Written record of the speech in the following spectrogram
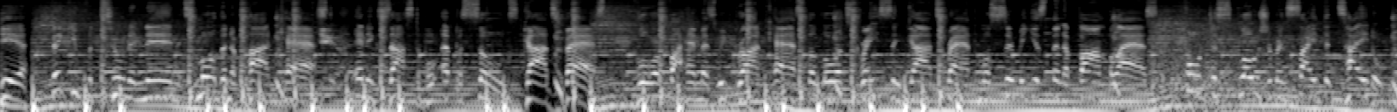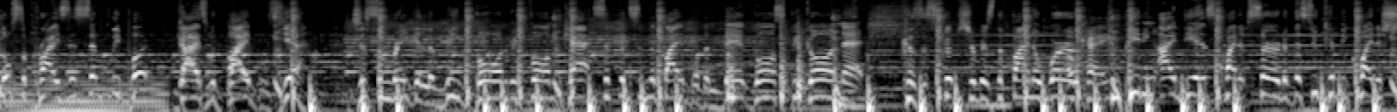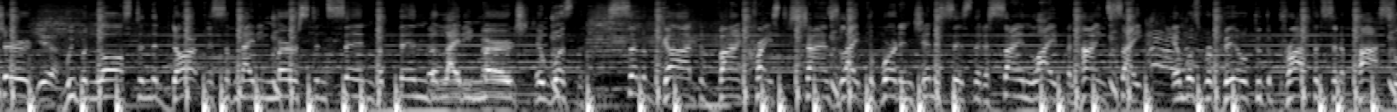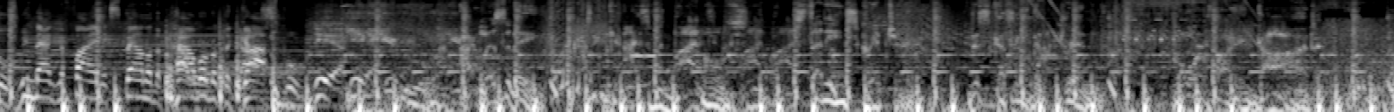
Yeah, thank you for tuning in. It's more than a podcast. Inexhaustible episodes, God's vast. Glorify Him as we broadcast the Lord's grace and God's wrath, more serious than a bomb blast. Full disclosure inside the title. No surprises, simply put, guys with Bibles, yeah. Just some regular, reborn, reformed cats. If it's in the Bible, then they're gonna speak on that. Cause the scripture is the final word. Okay. Competing ideas, quite absurd. Of this, you can be quite assured. Yeah. We were lost in the darkness of night, immersed in sin, but then the light emerged. It was the Son of God, divine Christ, that shines light. The word in Genesis that assigned life in hindsight and was revealed through the prophets and apostles. We magnify and expound on the power of the gospel. Yeah. Yeah, discussing doctrine, glorifying God,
